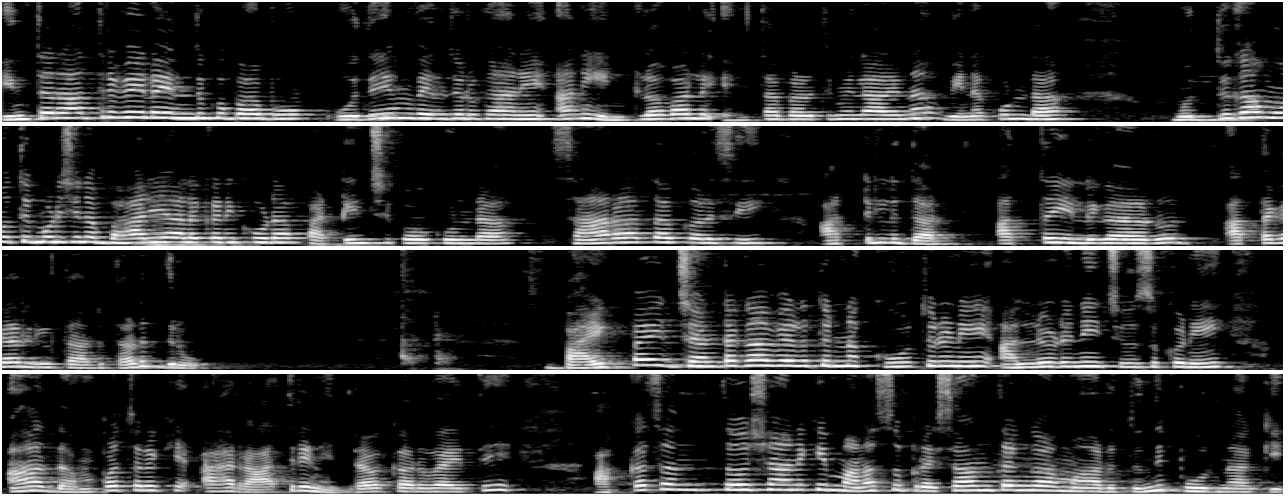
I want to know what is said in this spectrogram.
ఇంత రాత్రి వేళ ఎందుకు బాబు? ఉదయం వెళ్దురు కానీ అని ఇంట్లో వాళ్ళు ఎంత బ్రతిమిలాడినా వినకుండా ముద్దుగా మూతి ముడిచిన భార్య అలకని కూడా పట్టించుకోకుండా సారాతో కలిసి అట్టిల్లు దాటు అత్త ఇల్లు గారు అత్తగారి ఇల్లు దాటుతాడు ధ్రువ్. బైక్పై జంటగా వెళుతున్న కూతురిని అల్లుడిని చూసుకుని ఆ దంపతులకి ఆ రాత్రి నిద్ర కరువైతే అక్క సంతోషానికి మనసు ప్రశాంతంగా మారుతుంది పూర్ణాకి.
